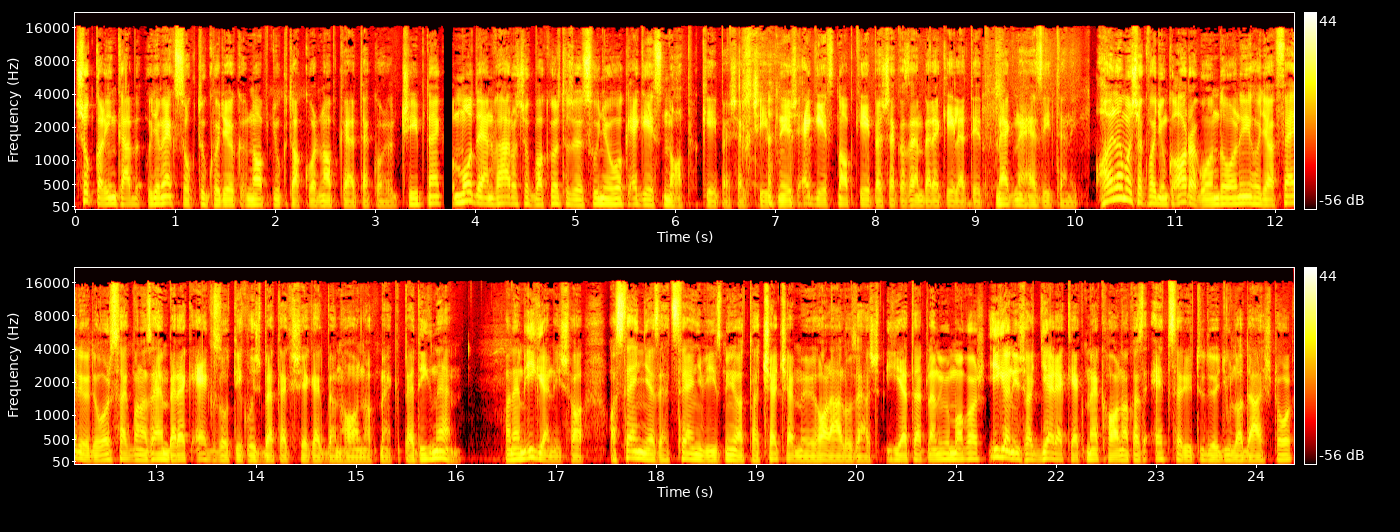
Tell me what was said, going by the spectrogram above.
sokkal inkább, ugye megszoktuk, hogy ők napnyugtakor, napkeltekor csípnek. A modern városokba költöző szúnyogok egész nap képesek csípni, és egész nap képesek az emberek életét megnehezíteni. Hajlamosak vagyunk arra gondolni, hogy a fejlődő országban az emberek egzotikus betegségekben halnak meg, pedig nem. Hanem igenis a, a szennyezett szennyvíz miatt a csecsemő halálozás hihetetlenül magas, igenis a gyerekek meghalnak az egyszerű tüdőgyulladástól,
